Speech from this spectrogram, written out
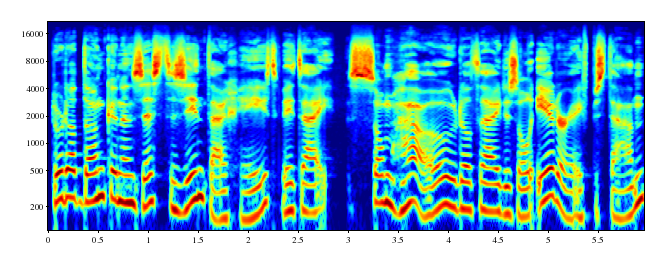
Doordat Duncan een zesde zintuig heeft, weet hij somehow dat hij dus al eerder heeft bestaan.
